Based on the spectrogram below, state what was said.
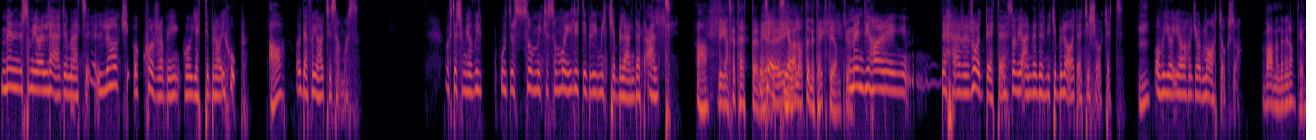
men som jag lärde mig att lök och kohlrabi går jättebra ihop. Ja, Och därför jag har tillsammans. Och eftersom jag vill odla så mycket som möjligt, det blir mycket blandat allt. Ja. det är ganska tätt. över- Tätt, Hela ja. lotten är täckt egentligen. Men vi har eh, det här rådbete som vi använder mycket blad till köket. Mm. Och gör, jag gör mat också. Vad använder ni dem till?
